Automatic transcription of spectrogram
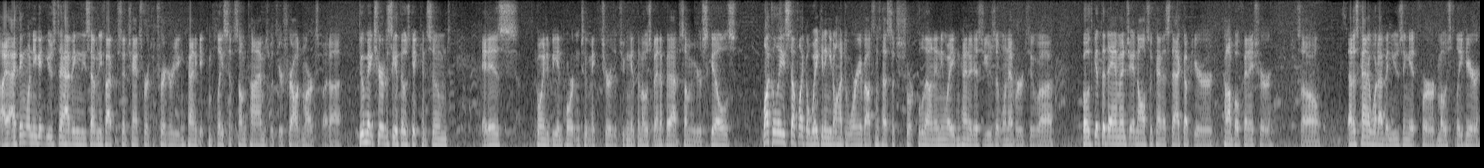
I, I think when you get used to having the 75% chance for it to trigger, you can kind of get complacent sometimes with your Shroud Marks, but uh, do make sure to see if those get consumed. It is going to be important to make sure that you can get the most benefit out of some of your skills. Luckily, stuff like Awakening you don't have to worry about since it has such a short cooldown anyway. You can kind of just use it whenever to uh, both get the damage and also kind of stack up your combo finisher. So that is kind of what I've been using it for mostly here.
